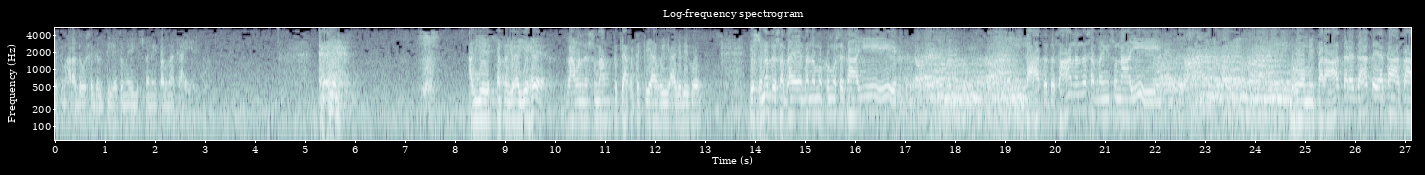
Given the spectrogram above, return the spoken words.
ये तुम्हारा दोष है, गलती है, तुम्हें इसमें नहीं पढ़ना चाहिए। अब ये पत्र जो है, ये है। रावण ने सुना तो क्या प्रतिक्रिया हुई? आगे देखो। ये सुनत सभय मन मुख मुस्काई कहत दसानन समय सुनाई। भूमि परा कर गहत अकाशा।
